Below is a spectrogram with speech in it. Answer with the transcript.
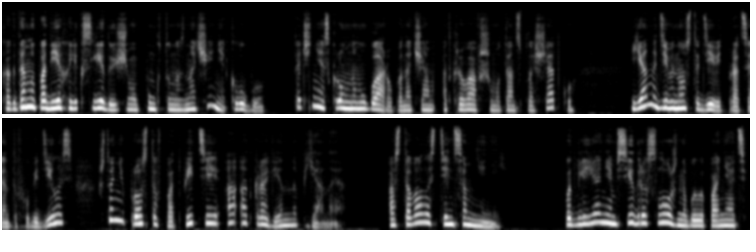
Когда мы подъехали к следующему пункту назначения, клубу, точнее, скромному бару, по ночам открывавшему танцплощадку, я на 99% убедилась, что не просто в подпитии, а откровенно пьяная. Оставалась тень сомнений. Под влиянием сидра сложно было понять,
